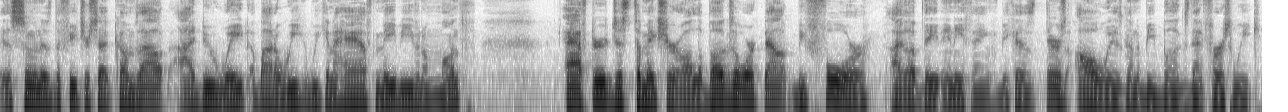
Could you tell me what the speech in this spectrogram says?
as soon as the feature set comes out. I do wait about a week, week and a half, maybe even a month after just to make sure all the bugs are worked out before I update anything because there's always going to be bugs that first week.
